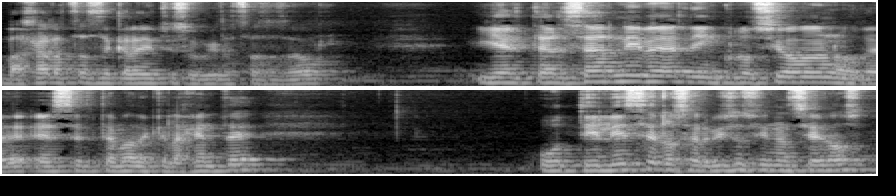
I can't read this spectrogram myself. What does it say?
Bajar las tasas de crédito y subir las tasas de ahorro. Y el tercer nivel de inclusión o de, es el tema de que la gente utilice los servicios financieros,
